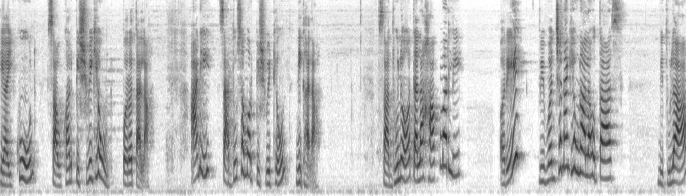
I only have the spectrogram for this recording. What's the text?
हे ऐकून सावकार पिशवी घेऊन परत आला आणि साधूसमोर पिशवी ठेवून निघाला. साधूनं त्याला हाक मारली. अरे विवंचना घेऊन आला होतास. मी तुला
